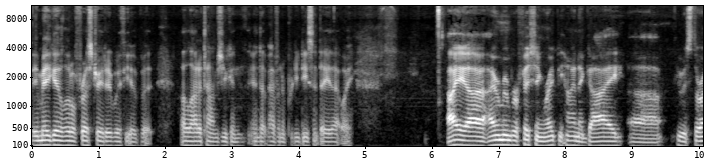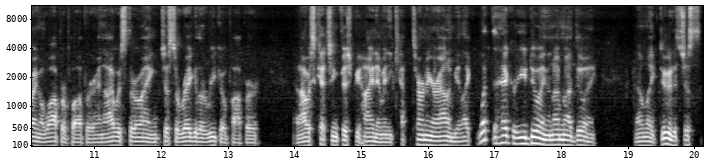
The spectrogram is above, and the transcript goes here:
they may get a little frustrated with you, but a lot of times you can end up having a pretty decent day that way. I uh, I remember fishing right behind a guy uh, who was throwing a whopper plopper, and I was throwing just a regular Rico popper, and I was catching fish behind him, and he kept turning around and being like, "What the heck are you doing that I'm not doing?" And I'm like, "Dude, it's just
